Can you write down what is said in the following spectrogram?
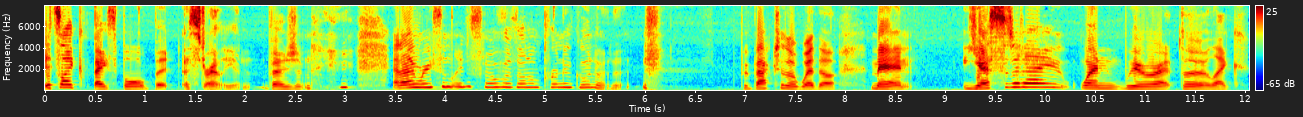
It's like baseball, but Australian version. and I recently discovered that I'm pretty good at it. but back to the weather. Man, yesterday when we were at the, like,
